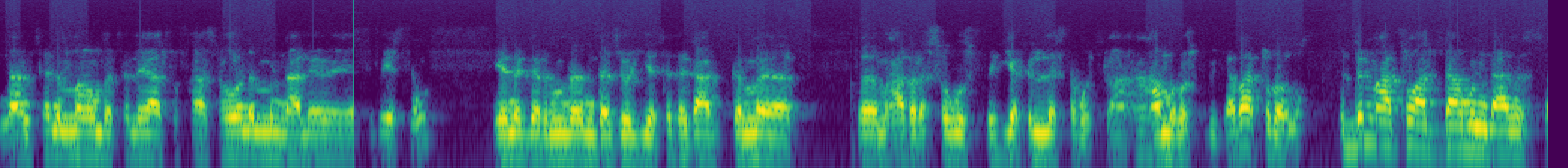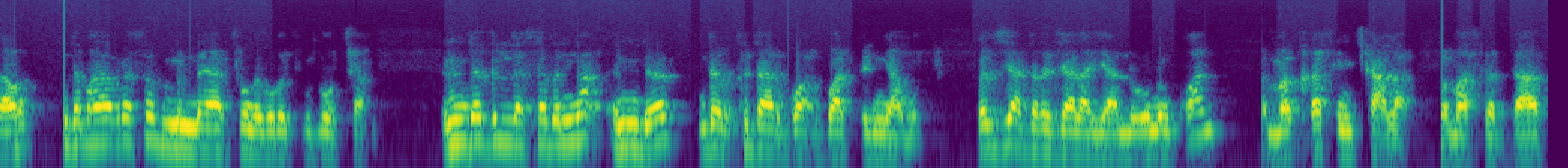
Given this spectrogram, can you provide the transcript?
እናንተንም አሁን በተለይ አቶ ካሳሆንም እና ቤትም ይህ ነገር እንደዚሁ እየተደጋገመ በማህበረሰብ ውስጥ እየግለሰቦች አእምሮ ውስጥ ቢገባ ጥሩ ነው። ቅድም አቶ አዳሙ እንዳነሳው እንደ ማህበረሰብ የምናያቸው ነገሮች ብዙዎች አሉ። እንደ ግለሰብና እንደ እንደ ትዳር ጓደኛሞች በዚያ ደረጃ ላይ ያለውን እንኳን መቅረፍ ይቻላል በማስረዳት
